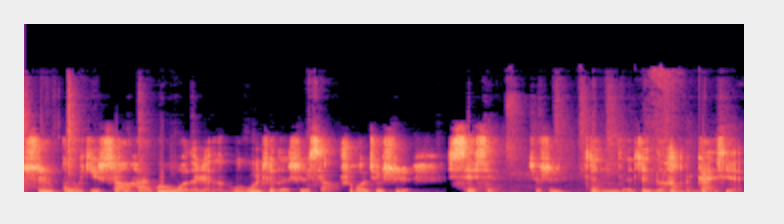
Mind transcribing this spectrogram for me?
是故意伤害过我的人，我我真的是想说，就是谢谢，就是真的真的很感谢，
